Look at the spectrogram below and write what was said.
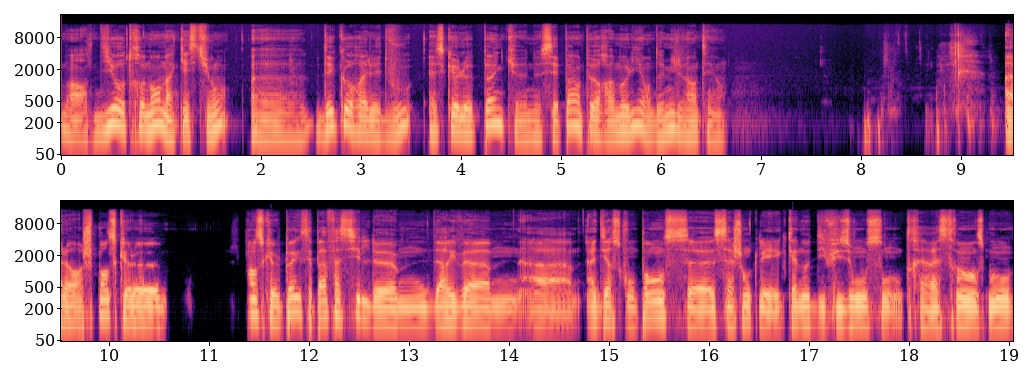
Bon, dit autrement, ma question, euh, décorrélez-vous, est-ce que le punk ne s'est pas un peu ramolli en 2021 Alors, je pense que le, je pense que le punk, c'est pas facile d'arriver à, dire ce qu'on pense, euh, sachant que les canaux de diffusion sont très restreints en ce moment,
